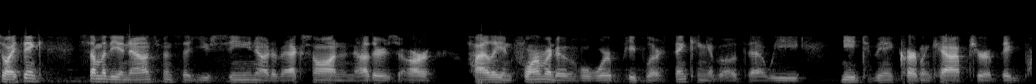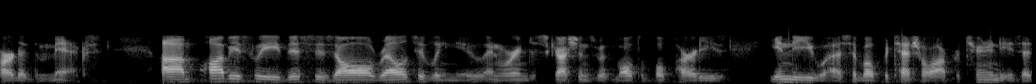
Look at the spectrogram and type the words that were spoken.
so I think some of the announcements that you've seen out of Exxon and others are highly informative of where people are thinking about that we need to make carbon capture a big part of the mix. Um, obviously, this is all relatively new, and we're in discussions with multiple parties in the U.S. about potential opportunities, as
